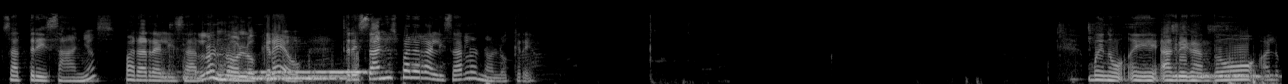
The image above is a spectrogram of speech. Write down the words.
sea, tres años para realizarlo, no lo creo. Tres años para realizarlo, no lo creo. Bueno, eh, agregando a lo...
